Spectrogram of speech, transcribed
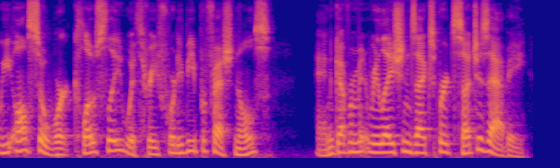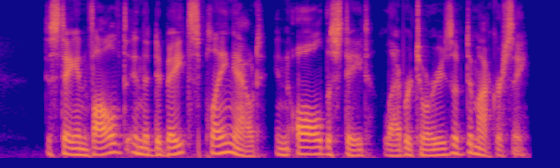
we also work closely with 340B professionals and government relations experts such as Abby to stay involved in the debates playing out in all the state laboratories of democracy.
